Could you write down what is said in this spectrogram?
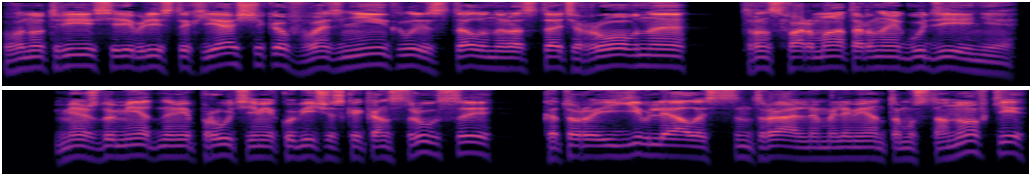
Внутри серебристых ящиков возникло и стало нарастать ровное трансформаторное гудение. Между медными прутьями кубической конструкции — которая являлась центральным элементом установки,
